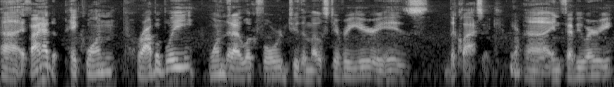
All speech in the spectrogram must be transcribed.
Uh, if I had to pick one, probably one that I look forward to the most every year is the Classic yeah. uh, in February.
